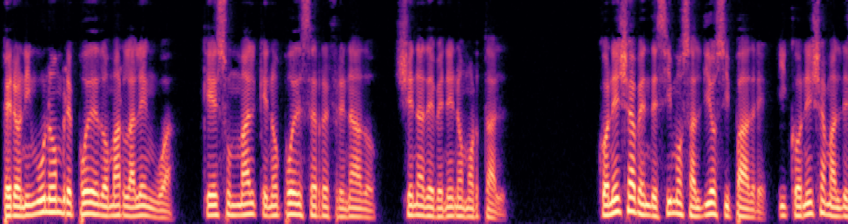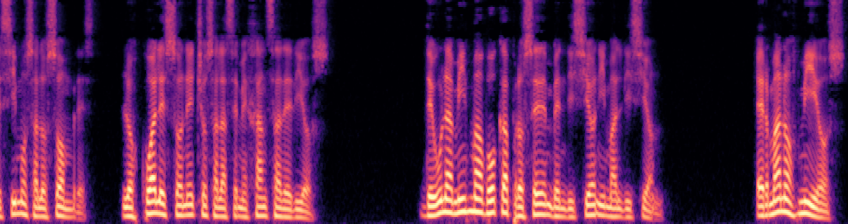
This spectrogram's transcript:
Pero ningún hombre puede domar la lengua, que es un mal que no puede ser refrenado, llena de veneno mortal. Con ella bendecimos al Dios y Padre, y con ella maldecimos a los hombres, los cuales son hechos a la semejanza de Dios. De una misma boca proceden bendición y maldición. Hermanos míos,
